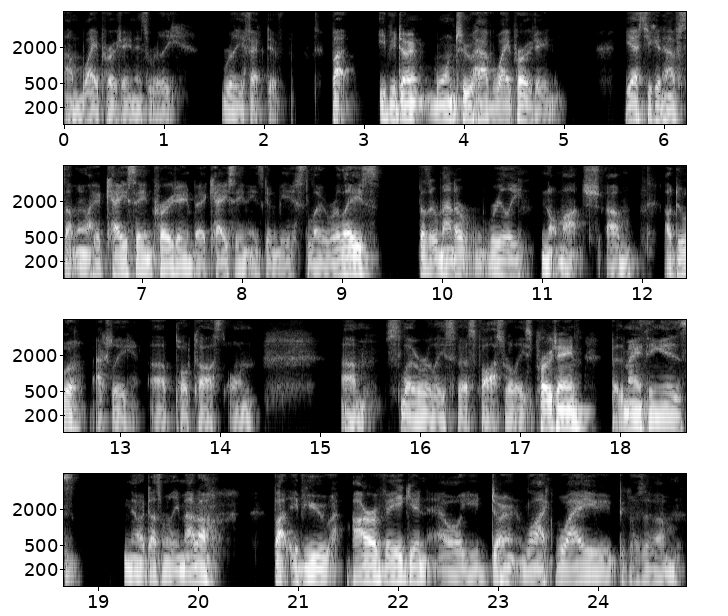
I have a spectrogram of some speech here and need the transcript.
um, whey protein is really, really effective. But if you don't want to have whey protein, yes, you can have something like a casein protein, but a casein is going to be a slow release. Doesn't matter really, not much. Um, I'll do a actually a podcast on um, slow release versus fast release protein. But the main thing is, know, it doesn't really matter. But if you are a vegan or you don't like whey because of um,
